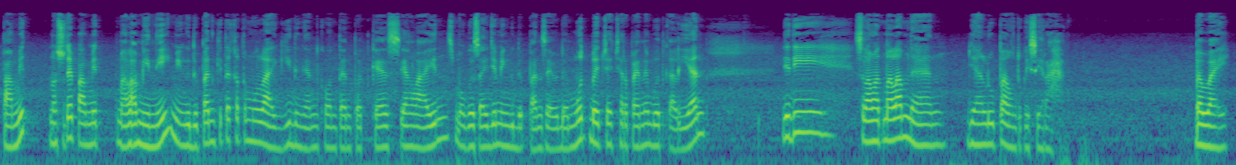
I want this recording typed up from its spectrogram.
pamit maksudnya pamit malam ini. Minggu depan kita ketemu lagi dengan konten podcast yang lain. Semoga saja minggu depan saya udah mood baca cerpennya buat kalian. Jadi selamat malam dan jangan lupa untuk istirahat. Bye bye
